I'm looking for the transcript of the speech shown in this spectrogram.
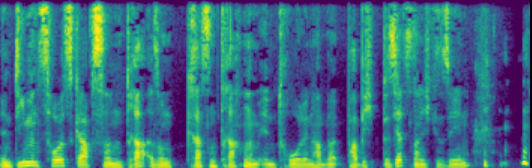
In Demon Souls gab es so einen, Dra so einen krassen Drachen im Intro, den habe hab ich bis jetzt noch nicht gesehen.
